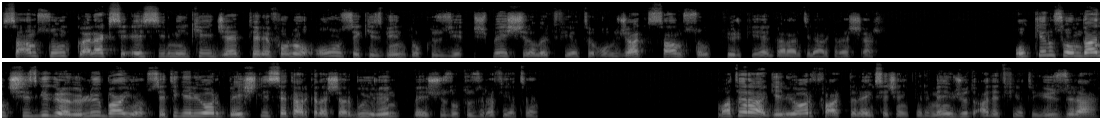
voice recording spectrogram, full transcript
Samsung Galaxy S22 cep telefonu 18.975 liralık fiyatı olacak. Samsung Türkiye garantili arkadaşlar. Okyanus Home'dan çizgi gravürlü banyo seti geliyor. Beşli set arkadaşlar. Bu ürün 530 lira fiyatı. Matara geliyor. Farklı renk seçenekleri mevcut. Adet fiyatı 100 lira.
